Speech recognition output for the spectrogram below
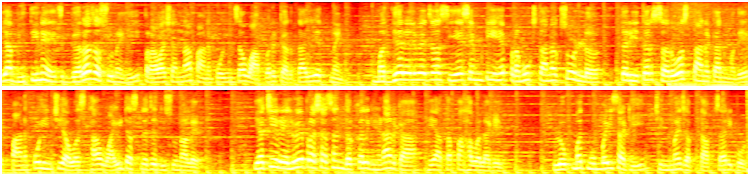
या भीतीनेच गरज असूनही प्रवाशांना पाणपोईंचा वापर करता येत नाही. मध्य रेल्वेचं सी एस एम टी हे प्रमुख स्थानक सोडलं तर इतर सर्व स्थानकांमध्ये पाणपोईंची अवस्था वाईट असल्याचं दिसून आलंय. याची रेल्वे प्रशासन दखल घेणार का हे आता पाहावं लागेल. लोकमत मुंबईसाठी चिन्मय जगतापचा रिपोर्ट.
